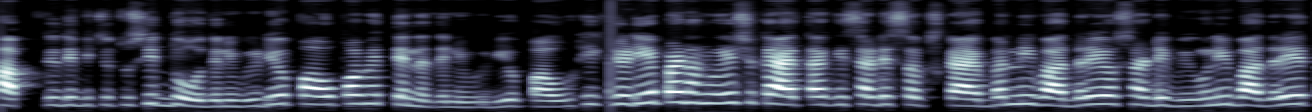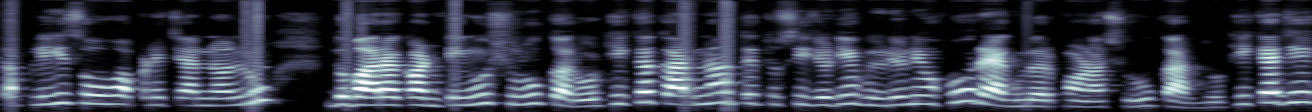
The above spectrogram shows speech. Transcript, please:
ਹਫ਼ਤੇ ਦੇ ਵਿੱਚ ਤੁਸੀਂ 2 ਦਿਨ ਵੀਡੀਓ ਪਾਓ, ਭਾਵੇਂ 3 ਦਿਨ ਵੀਡੀਓ ਪਾਓ, ਠੀਕ ਜਿਹੜੀਆਂ ਭੈਣਾਂ ਨੂੰ ਇਹ ਸ਼ਿਕਾਇਤ ਆ ਕਿ ਸਾਡੇ ਸਬਸਕ੍ਰਾਈਬਰ ਨਹੀਂ ਵਧ ਰਹੇ, ਉਹ ਸਾਡੇ ਵਿਊ ਨਹੀਂ ਵਧ ਰਹੇ, ਤਾਂ ਪਲੀਜ਼ ਉਹ ਆਪਣੇ ਚੈਨਲ ਨੂੰ ਦੁਬਾਰਾ ਕੰਟੀਨਿਊ ਸ਼ੁਰੂ ਕਰੋ, ਠੀਕ ਹੈ? ਕਰਨਾ ਤੇ ਤੁਸੀਂ ਜਿਹੜੀਆਂ ਵੀਡੀਓ ਨੇ ਉਹ ਰੈਗੂਲਰ ਪਾਉਣਾ ਸ਼ੁਰੂ ਕਰ ਦਿਓ, ਠੀਕ ਹੈ ਜੀ?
